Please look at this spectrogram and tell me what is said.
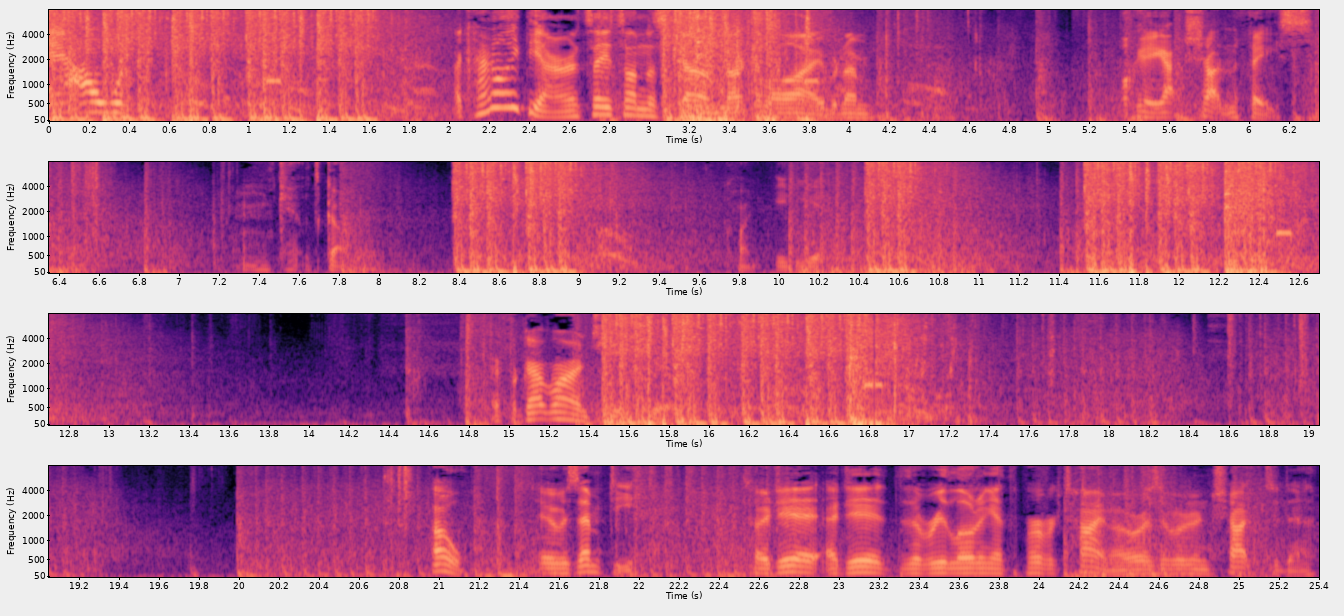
Ow! I kinda like the iron sights on this gun, I'm not gonna lie, but I'm... Okay, I got shot in the face. Okay, let's go. Come on, idiot. I forgot we're on team two. Oh, it was empty. So I did I did the reloading at the perfect time, otherwise I would have been shot to death.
